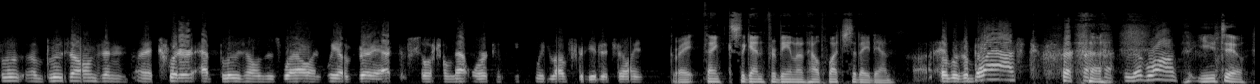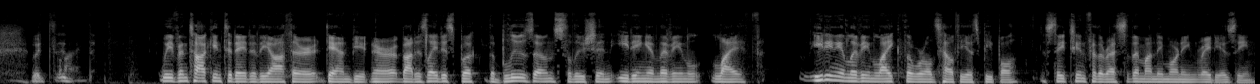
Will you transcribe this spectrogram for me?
Blue, uh, Blue Zones and uh, Twitter at Blue Zones as well, and we have a very active social network, and we'd love for you to join. Great. Thanks again for being on Health Watch today, Dan. Uh, it was a blast. Live long. You too. We've been talking today to the author, Dan Buettner, about his latest book, The Blue Zone Solution Eating and Living Life eating and living like the world's healthiest people. Stay tuned for the rest of the Monday Morning Radio Zine.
